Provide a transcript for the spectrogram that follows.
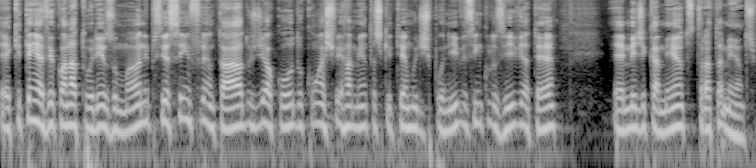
é, que tem a ver com a natureza humana e precisa ser enfrentados de acordo com as ferramentas que temos disponíveis, inclusive até é, medicamentos, tratamentos.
